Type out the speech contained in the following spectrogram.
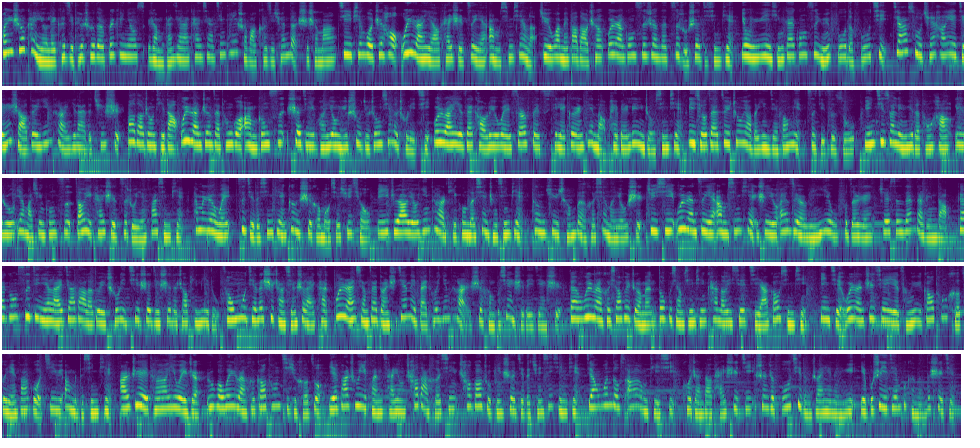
欢迎收看由雷科技推出的 Breaking News，让我们赶紧来看一下今天刷爆科技圈的是什么。继苹果之后，微软也要开始自研 ARM 芯片了。据外媒报道称，微软公司正在自主设计芯片，用于运行该公司云服务的服务器，加速全行业减少对英特尔依赖的趋势。报道中提到，微软正在通过 ARM 公司设计一款用于数据中心的处理器。微软也在考虑为 Surface 系列个人电脑配备另一种芯片，力求在最重要的硬件方面自给自足。云计算领域的同行，例如亚马逊公司。早已开始自主研发芯片，他们认为自己的芯片更适合某些需求，比主要由英特尔提供的现成芯片更具成本和性能优势。据悉，微软自研 ARM 芯片是由 Azure 云业务负责人 Jason Zander 领导。该公司近年来加大了对处理器设计师的招聘力度。从目前的市场形势来看，微软想在短时间内摆脱英特尔是很不现实的一件事。但微软和消费者们都不想频频看到一些挤牙膏芯片，并且微软之前也曾与高通合作研发过基于 ARM 的芯片，而这。这也同样意味着，如果微软和高通继续合作，研发出一款采用超大核心、超高主频设计的全新芯片，将 Windows ARM 体系扩展到台式机甚至服务器等专业领域，也不是一件不可能的事情。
